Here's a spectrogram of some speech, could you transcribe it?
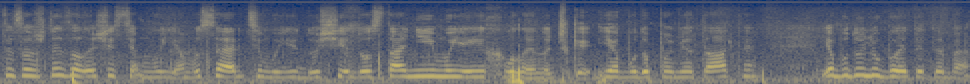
Ти завжди залишишся в моєму серці, моїй душі до останньої моєї хвилиночки. Я буду пам'ятати, я буду любити тебе.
